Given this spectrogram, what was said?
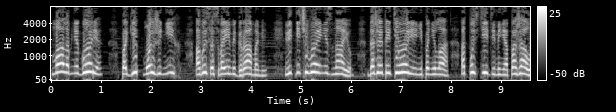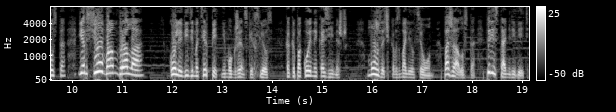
«Мало мне горя! Погиб мой жених, а вы со своими граммами. Ведь ничего я не знаю, даже этой теории не поняла. Отпустите меня, пожалуйста, я все вам врала». Коля, видимо, терпеть не мог женских слез, как и покойный Казимеш. «Музочка!» — взмолился он. «Пожалуйста, перестань реветь.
